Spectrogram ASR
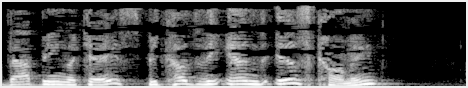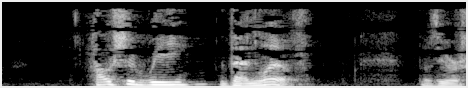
that being the case, because the end is coming, how should we then live? Those of you who are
